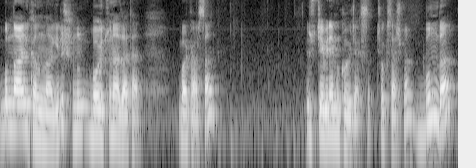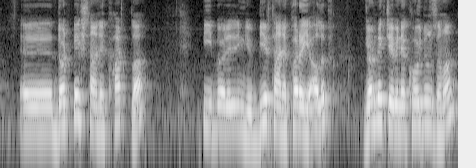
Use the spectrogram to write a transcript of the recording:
Bunun aynı kalınlığa gelir. Şunun boyutuna zaten bakarsan üst cebine mi koyacaksın? Çok saçma. Bunda e, 4-5 tane kartla bir böyle dediğim gibi bir tane parayı alıp gömlek cebine koyduğun zaman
